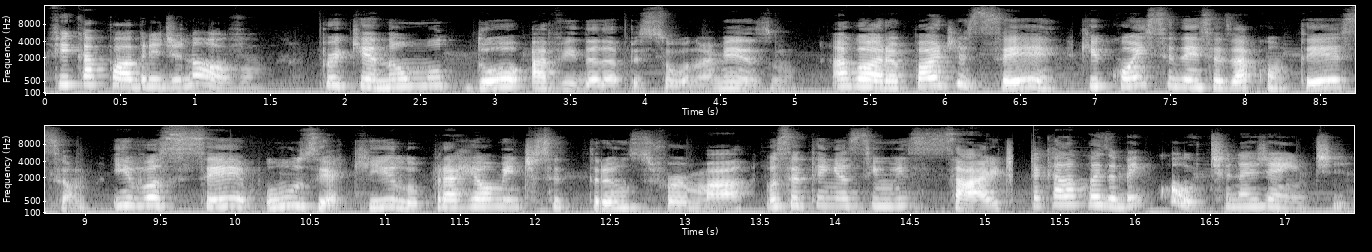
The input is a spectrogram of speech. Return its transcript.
Fica pobre de novo. Porque não mudou a vida da pessoa, não é mesmo? Agora, pode ser que coincidências aconteçam e você use aquilo para realmente se transformar. Você tem assim um insight. Aquela coisa bem coach, né, gente?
